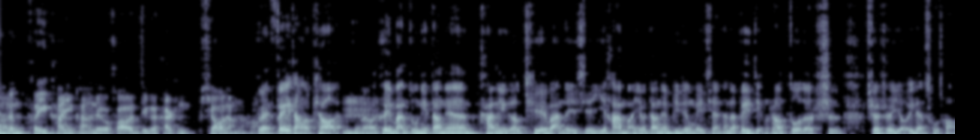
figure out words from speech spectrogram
可以看一看，这个画这个还是挺漂亮的哈。对，非常的漂亮，嗯可以满足你当年看那个 TV 版的一些遗憾吧，因为当年毕竟没钱，它在背景上做的是确实有一点粗糙。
